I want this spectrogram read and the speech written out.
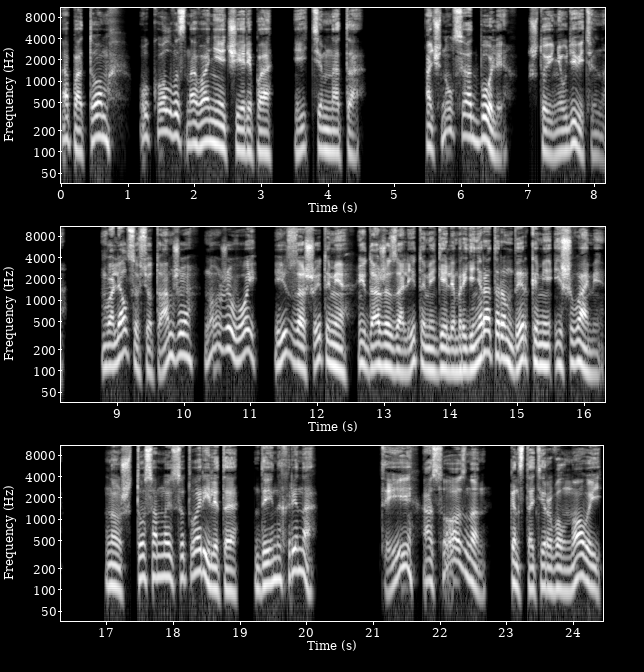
А потом укол в основание черепа и темнота. Очнулся от боли, что и неудивительно. Валялся все там же, но живой, и с зашитыми, и даже залитыми гелем-регенератором дырками и швами. Ну что со мной сотворили-то, да и нахрена? «Ты осознан», — констатировал новый,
